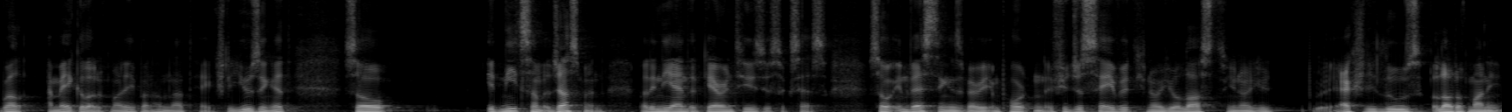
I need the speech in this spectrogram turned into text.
well i make a lot of money but i'm not actually using it so it needs some adjustment, but in the end, it guarantees you success. So investing is very important. If you just save it, you know, you're lost. You know, you actually lose a lot of money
